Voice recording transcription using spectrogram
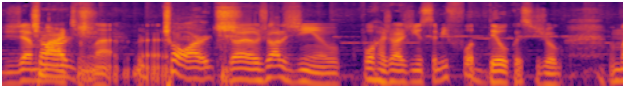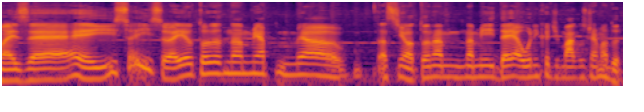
Já George. Martin lá. George. Jo- O Jorginho. Porra, Jorginho, você me fodeu com esse jogo. Mas é, é isso, é isso. Aí eu tô na minha. minha assim, ó, tô na, na minha ideia única de magos de armadura.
